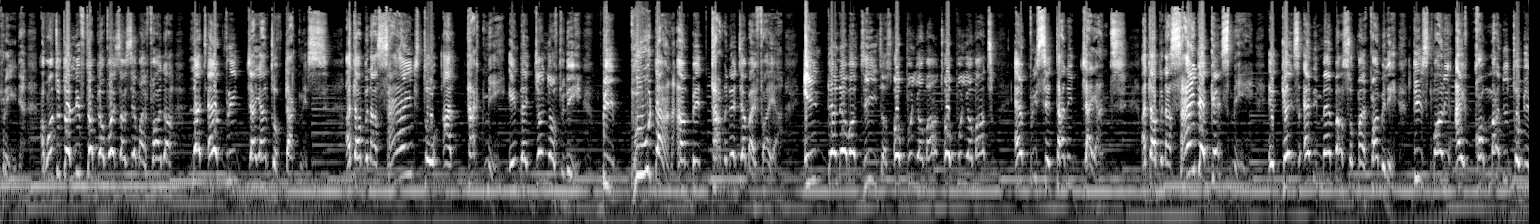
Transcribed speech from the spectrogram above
prayed. I want you to lift up your voice and say, My Father, let every giant of darkness that have been assigned to attack me in the journey of today be pulled down and be terminated by fire. In the name of Jesus, open your mouth, open your mouth every satanic giant that have been assigned against me, against any members of my family, this morning I command you to be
